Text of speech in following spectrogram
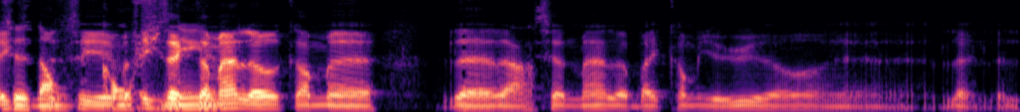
C'est donc confiné, exactement là, comme euh, le- anciennement, là, ben, comme il y a eu là, le, le-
